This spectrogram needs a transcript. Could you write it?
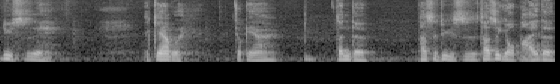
律师哎，你惊不？就惊，真的，他是律师，他是有牌的，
